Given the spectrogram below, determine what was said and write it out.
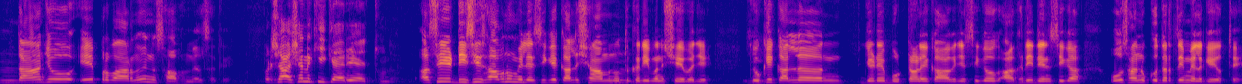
ਤਾਂ ਜੋ ਇਹ ਪਰਿਵਾਰ ਨੂੰ ਇਨਸਾਫ ਮਿਲ ਸਕੇ। ਪ੍ਰਸ਼ਾਸਨ ਕੀ ਕਹਿ ਰਿਹਾ ਇੱਥੋਂ ਦਾ? ਅਸੀਂ ਡੀਸੀ ਸਾਹਿਬ ਨੂੰ ਮਿਲੇ ਸੀਗੇ ਕੱਲ ਸ਼ਾਮ ਨੂੰ ਤਕਰੀਬਨ 6 ਵਜੇ ਕਿਉਂਕਿ ਕੱਲ ਜਿਹੜੇ ਵੋਟਾਂ ਵਾਲੇ ਕਾਗਜ਼ ਸੀਗੇ ਉਹ ਆਖਰੀ ਦਿਨ ਸੀਗਾ ਉਹ ਸਾਨੂੰ ਕੁਦਰਤੀ ਮਿਲ ਗਏ ਉੱਥੇ।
